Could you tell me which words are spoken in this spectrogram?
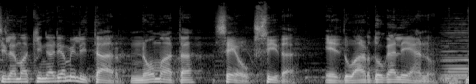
Si la maquinaria militar no mata, se oxida. Eduardo Galeano.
